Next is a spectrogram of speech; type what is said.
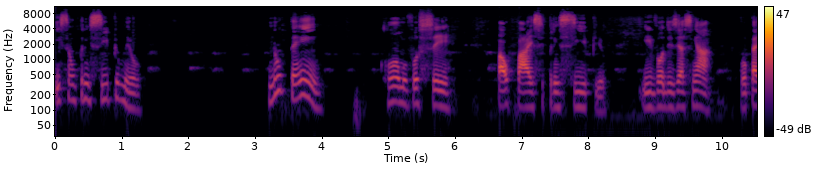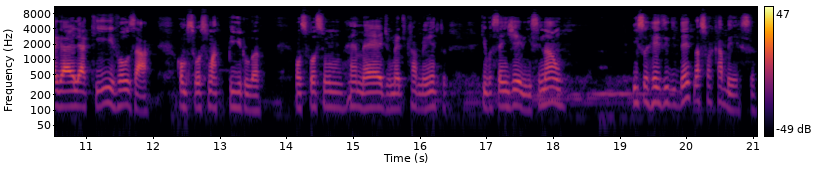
Isso é um princípio meu. Não tem como você palpar esse princípio e vou dizer assim: ah, vou pegar ele aqui e vou usar, como se fosse uma pílula como se fosse um remédio, um medicamento que você ingerisse. Não. Isso reside dentro da sua cabeça.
